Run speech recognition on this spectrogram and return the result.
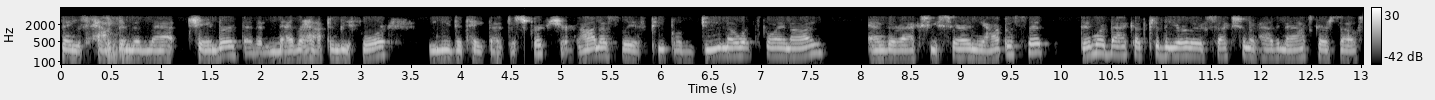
things happen in that chamber that have never happened before, we need to take that to scripture. Honestly, if people do know what's going on and they're actually sharing the opposite, then we're back up to the earlier section of having to ask ourselves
